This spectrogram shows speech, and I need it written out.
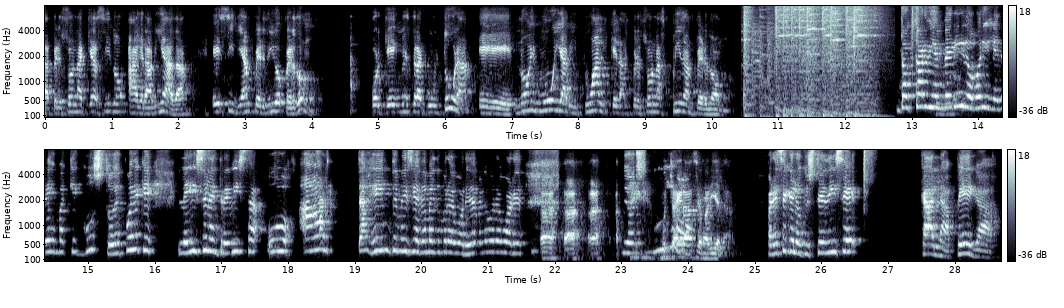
la persona que ha sido agraviada es si le han perdido perdón. Porque en nuestra cultura eh, no es muy habitual que las personas pidan perdón. Doctor, bienvenido, Boris Ledesma, qué gusto. Después de que le hice la entrevista, hubo harta gente me decía, dame el número de Boris, dame el número de Boris. Muchas gracias, Mariela. Parece que lo que usted dice cala, pega,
